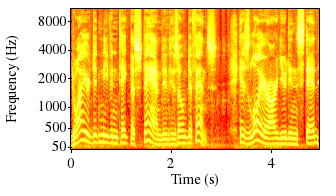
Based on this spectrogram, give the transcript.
Dwyer didn't even take the stand in his own defense. His lawyer argued instead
